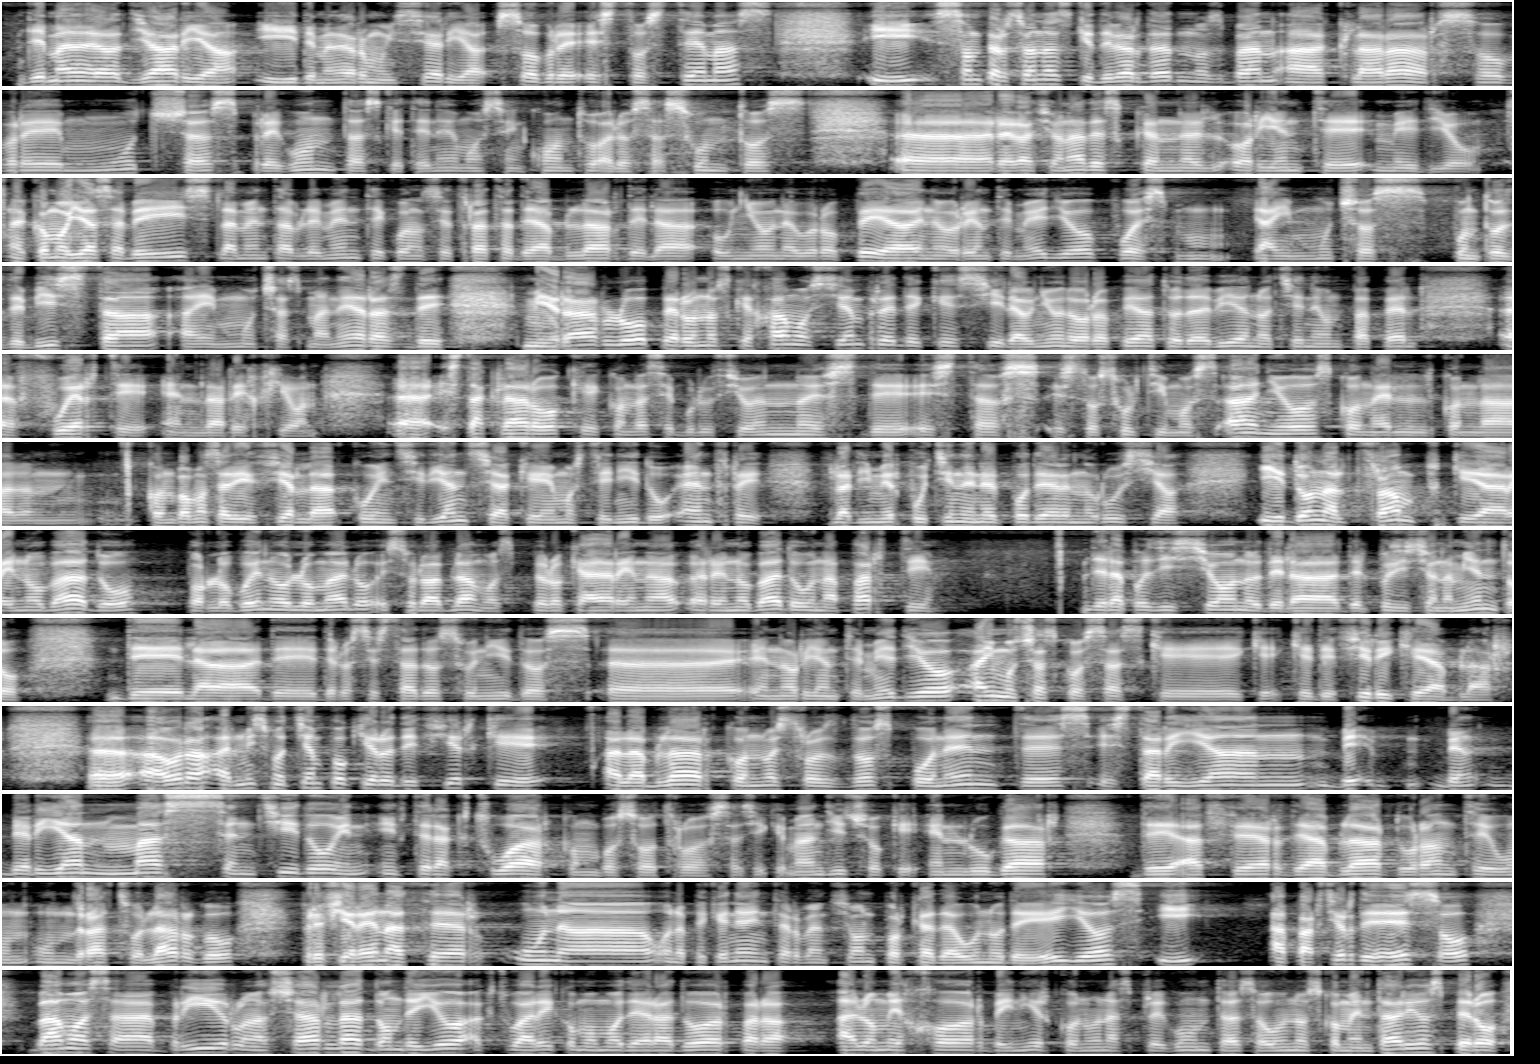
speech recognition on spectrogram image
de manera diaria y de manera muy seria sobre estos temas y son personas que de verdad nos van a aclarar sobre muchas preguntas que tenemos en cuanto a los asuntos uh, relacionados con el Oriente Medio. Como ya sabéis, lamentablemente cuando se trata de hablar de la Unión Europea en el Oriente Medio, pues hay muchos puntos de vista, hay muchas maneras de mirarlo, pero nos quejamos siempre de que si la Unión Europea todavía no tiene un papel Uh, fuerte en la región. Uh, está claro que con las evoluciones de estos últimos años, con, el, con, la, con, vamos a decir, la coincidencia que hemos tenido entre Vladimir Putin en el poder en Rusia y Donald Trump, que ha renovado, por lo bueno o lo malo, eso lo hablamos, pero que ha renovado una parte de la posición o de la, del posicionamiento de, la, de, los Estados Unidos uh, en Oriente Medio, hay muchas cosas que, decir y que hablar. Uh, ahora, al mismo tiempo, quiero decir que al hablar con nuestros dos ponentes estarían, ve, verían más sentido en interactuar con vosotros. Así que me han dicho que en lugar de hacer, de hablar durante un, un rato largo, prefieren hacer una, una pequeña intervención por cada uno de ellos y a partir de eso vamos a abrir una charla donde yo actuaré como moderador para a lo mejor venir con unas preguntas o unos comentarios, pero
